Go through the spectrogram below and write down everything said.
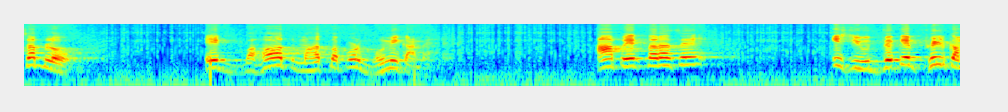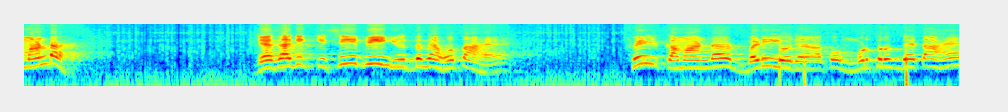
सब लोग एक बहुत महत्वपूर्ण भूमिका में हैं आप एक तरह से इस युद्ध के फील्ड कमांडर हैं जैसा कि किसी भी युद्ध में होता है फ़ील्ड कमांडर बड़ी योजना को मूर्त रूप देता है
